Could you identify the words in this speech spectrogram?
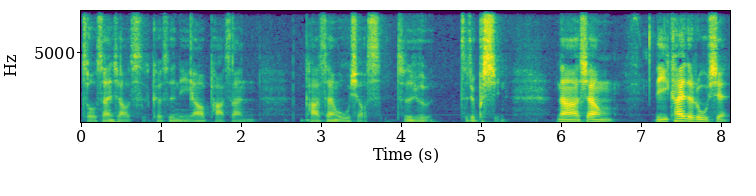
走三小时，可是你要爬山，爬山五小时，这就这就不行。那像离开的路线，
